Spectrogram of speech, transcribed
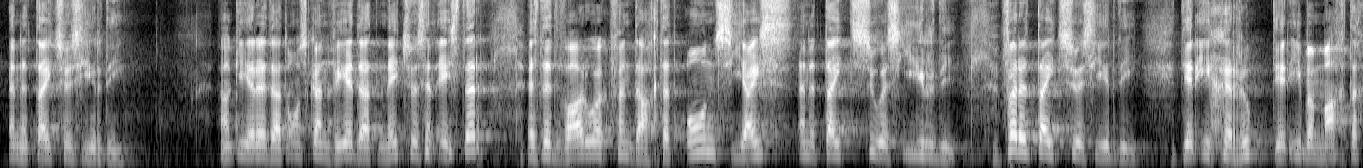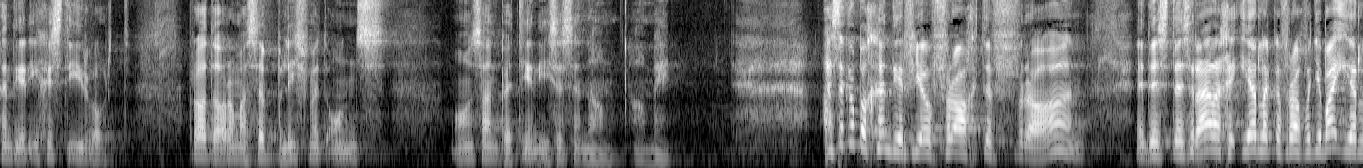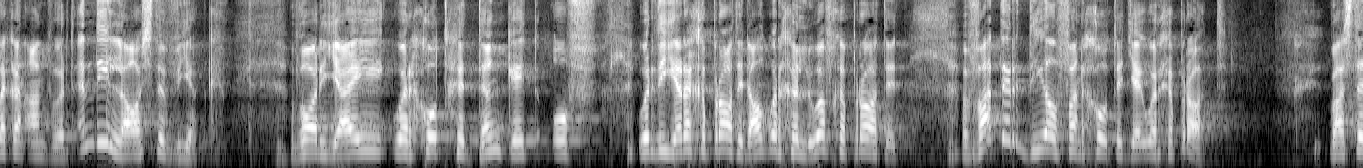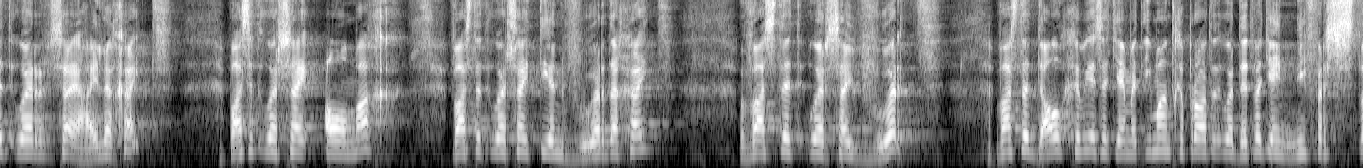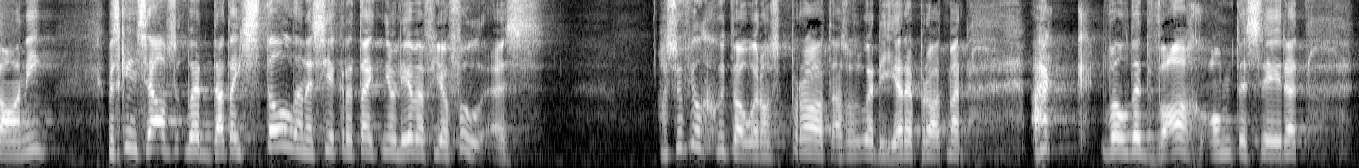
in 'n tyd soos hierdie. Dankie Here dat ons kan weet dat net soos in Ester is dit waar ook vandag dat ons juis in 'n tyd soos hierdie vir 'n tyd soos hierdie deur U geroep, deur U bemagtig en deur U gestuur word. Praat daarom asseblief met ons. Ons aanbid in Jesus se naam. Amen. As ek begin deur vir jou 'n vraag te vra en dis dis regtig 'n eerlike vraag wat jy baie eerlik kan antwoord. In die laaste week waar jy oor God gedink het of oor die Here gepraat het, dalk oor geloof gepraat het, watter deel van God het jy oor gepraat? Was dit oor sy heiligheid? Was dit oor sy almag? Was dit oor sy teenwoordigheid? Was dit oor sy woord? Was dit dalk gewees dat jy met iemand gepraat het oor dit wat jy nie verstaan nie? Miskien selfs oor dat hy stil in 'n sekere tyd in jou lewe vir jou voel is. Daar's soveel goed waaroor ons praat as ons oor die Here praat, maar ek wil dit waag om te sê dat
